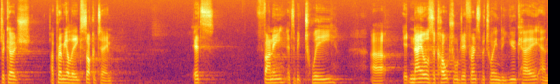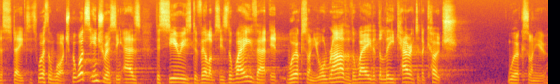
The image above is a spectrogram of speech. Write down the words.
to coach a Premier League soccer team? It's funny, it's a bit twee. Uh, it nails the cultural difference between the UK and the States. It's worth a watch. But what's interesting as the series develops is the way that it works on you, or rather, the way that the lead character, the coach, works on you.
